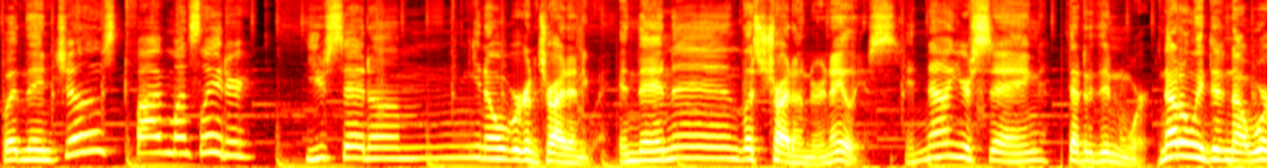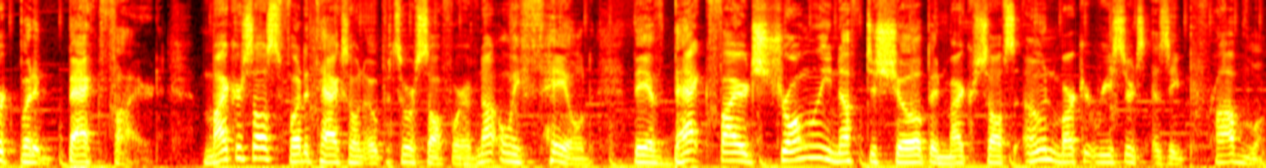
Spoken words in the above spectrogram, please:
But then just five months later, you said, um, you know, we're gonna try it anyway. And then uh, let's try it under an alias. And now you're saying that it didn't work. Not only did it not work, but it backfired. Microsoft's FUD attacks on open source software have not only failed, they have backfired strongly enough to show up in Microsoft's own market research as a problem.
